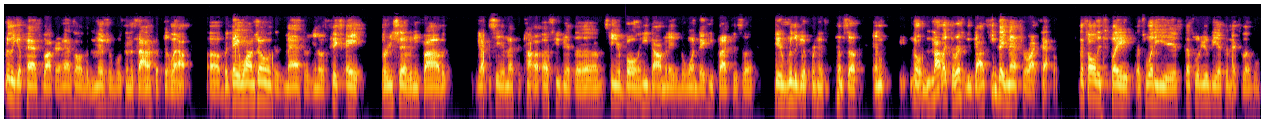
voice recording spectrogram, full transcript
really good pass blocker, has all the measurables and the size to fill out. Uh, but Dawand Jones is massive, you know, 6'8, 375. Got to see him at the, uh, excuse me, at the uh, Senior Bowl, and he dominated the one day he practiced. Uh, did really good for his, himself. And, you know, not like the rest of these guys, he's a natural right tackle. That's all he's played. That's what he is. That's what he'll be at the next level.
